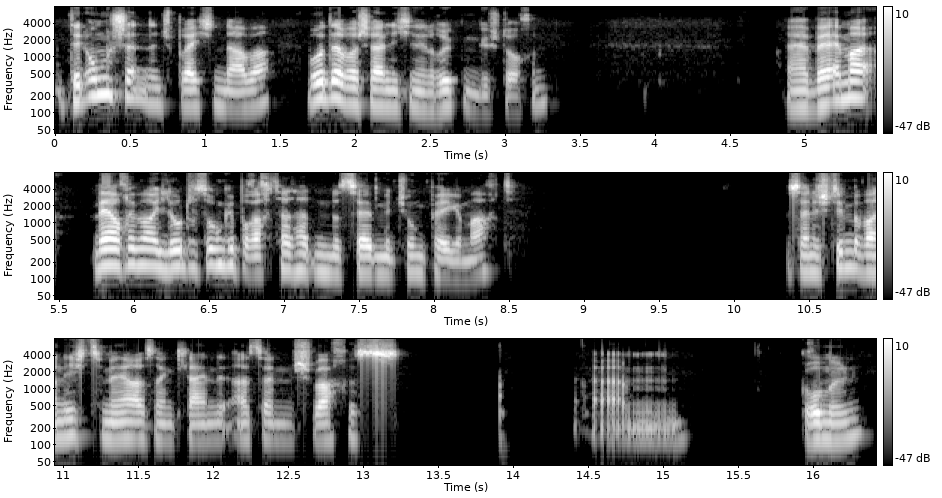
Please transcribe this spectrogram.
Den Umständen entsprechend aber wurde er wahrscheinlich in den Rücken gestochen. Äh, wer, immer, wer auch immer Lotus umgebracht hat, hat nun dasselbe mit Junpei gemacht. Seine Stimme war nichts mehr als ein, klein, als ein schwaches ähm, Grummeln.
